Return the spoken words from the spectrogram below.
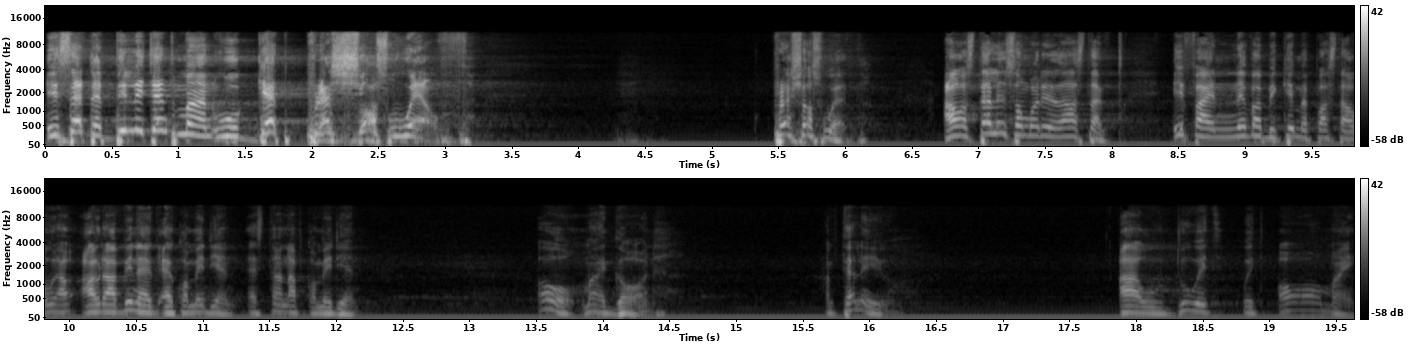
he said the diligent man will get precious wealth. Precious wealth. I was telling somebody the last time, if I never became a pastor, I would have been a, a comedian, a stand-up comedian. Oh my God. I'm telling you. I will do it with all my.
